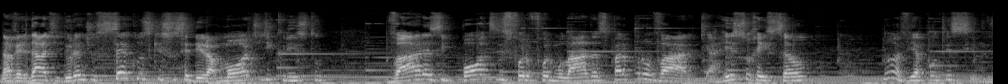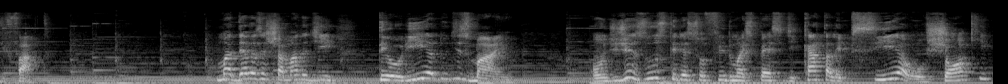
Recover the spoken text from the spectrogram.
Na verdade, durante os séculos que sucederam a morte de Cristo, várias hipóteses foram formuladas para provar que a ressurreição não havia acontecido de fato. Uma delas é chamada de teoria do desmaio, onde Jesus teria sofrido uma espécie de catalepsia ou choque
